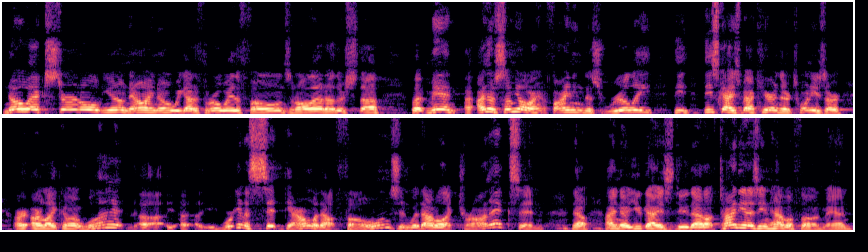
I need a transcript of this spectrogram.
No external, you know, now I know we got to throw away the phones and all that other stuff. But man, I know some of y'all are finding this really, the, these guys back here in their 20s are, are, are like, uh, what? Uh, uh, uh we're going to sit down without phones and without electronics? And now I know you guys do that. Tiny doesn't even have a phone, man.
